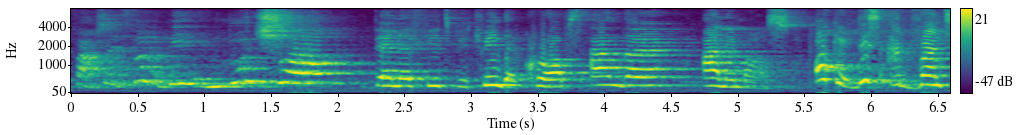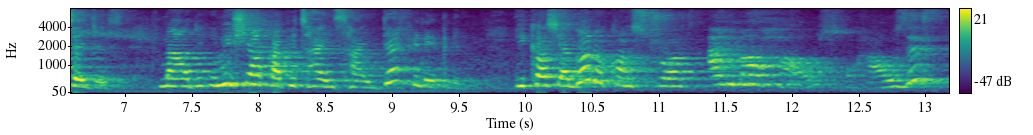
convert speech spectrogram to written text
farm. So it's going to be a mutual benefit between the crops and the animals. Okay, these advantages. Now, the initial capital is high, definitely, because you're going to construct animal house or houses,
